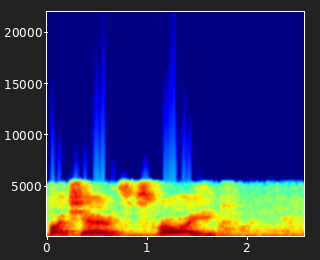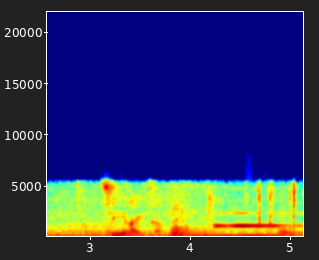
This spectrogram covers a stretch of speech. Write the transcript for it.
Like, share, and subscribe. See you later.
